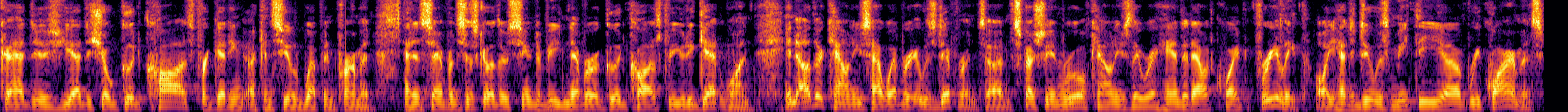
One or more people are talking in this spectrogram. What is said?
had, to you had to show good cause for getting a concealed weapon permit. And in San Francisco, there seemed to be never a good cause for you to get one. In other counties, however, it was different. Uh, especially in rural counties, they were handed out quite freely. All you had to do was meet the uh, requirements.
